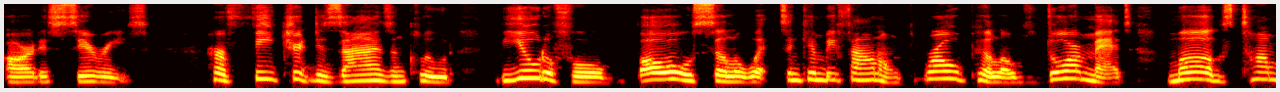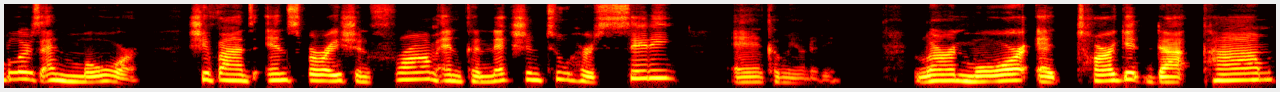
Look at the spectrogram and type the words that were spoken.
artist series. Her featured designs include beautiful, bold silhouettes and can be found on throw pillows, doormats, mugs, tumblers, and more. She finds inspiration from and connection to her city and community. Learn more at target.com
